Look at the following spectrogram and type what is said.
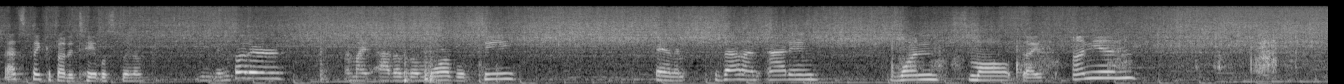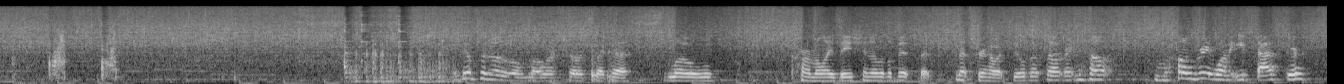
that's like about a tablespoon of vegan butter. I might add a little more, we'll see. And to that I'm adding one small diced onion. I'll put it a little lower so it's like a slow caramelization a little bit, but I'm not sure how I feel about that right now. I'm hungry, want to eat faster.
